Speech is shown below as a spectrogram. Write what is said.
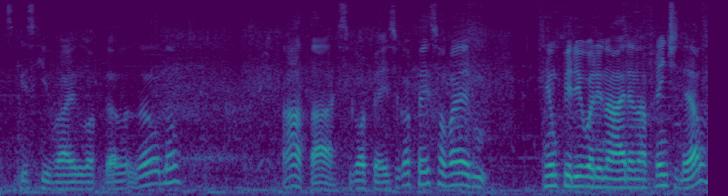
Consegui esquivar do golpe dela. Não, não. Ah, tá. Esse golpe aí. Esse golpe aí só vai... Tem um perigo ali na área na frente dela.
